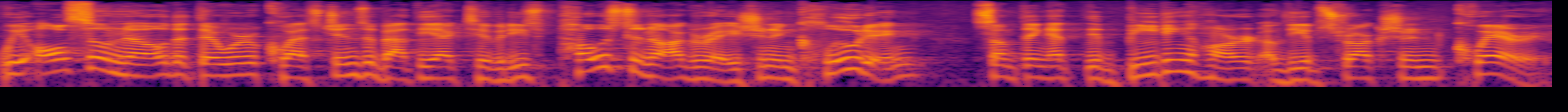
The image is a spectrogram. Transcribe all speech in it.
We also know that there were questions about the activities post inauguration, including something at the beating heart of the obstruction query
